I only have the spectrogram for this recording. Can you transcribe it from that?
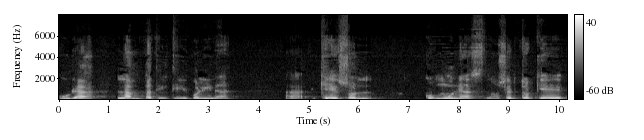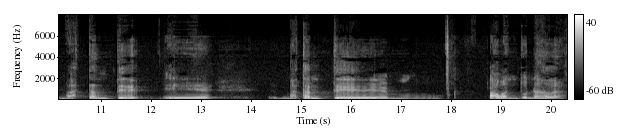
Quilicura, Lampa, Tilquilicolina, ah, que son comunas, ¿no es cierto?, que bastante eh, bastante abandonadas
